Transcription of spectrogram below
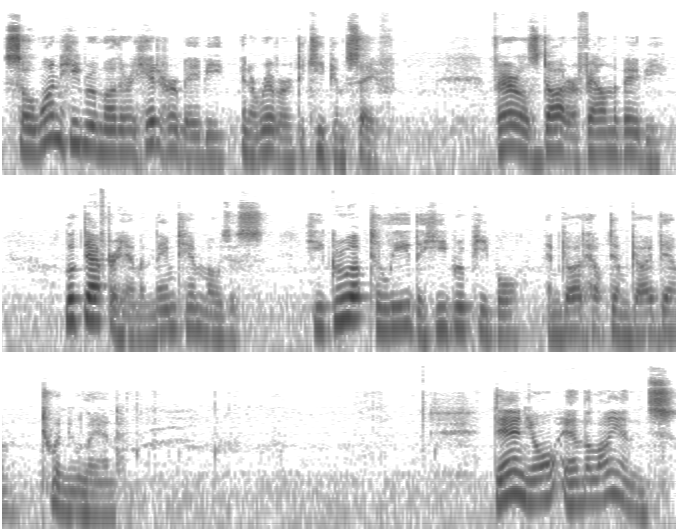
So one Hebrew mother hid her baby in a river to keep him safe. Pharaoh's daughter found the baby, looked after him, and named him Moses. He grew up to lead the Hebrew people, and God helped him guide them to a new land. Daniel and the lions.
